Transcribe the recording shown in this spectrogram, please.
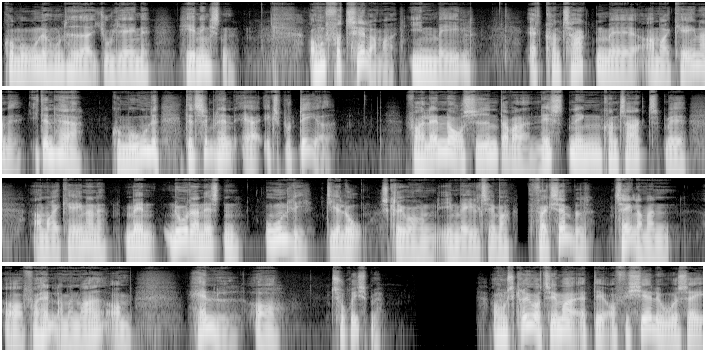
Kommune. Hun hedder Juliane Henningsen. Og hun fortæller mig i en mail, at kontakten med amerikanerne i den her kommune, den simpelthen er eksploderet. For halvanden år siden, der var der næsten ingen kontakt med amerikanerne, men nu er der næsten ugenlig dialog, skriver hun i en mail til mig. For eksempel taler man og forhandler man meget om handel og turisme. Og hun skriver til mig, at det officielle USA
